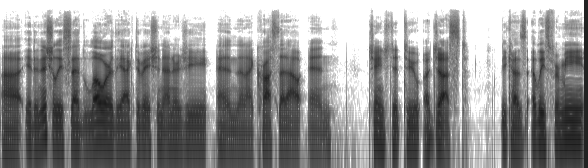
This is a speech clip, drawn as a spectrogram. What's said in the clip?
Uh, it initially said lower the activation energy, and then I crossed that out and changed it to adjust. Because, at least for me,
